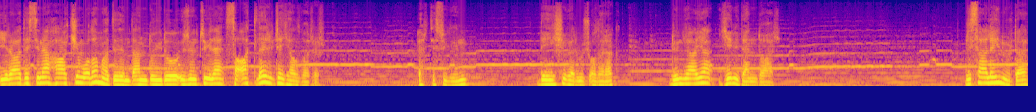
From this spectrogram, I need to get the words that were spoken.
iradesine hakim olamadığından duyduğu üzüntüyle saatlerce yalvarır. Ertesi gün değişi vermiş olarak dünyaya yeniden doğar. Risale-i Nur'da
